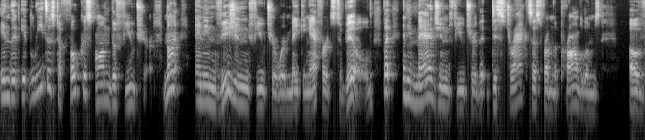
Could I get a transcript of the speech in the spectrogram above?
in that it leads us to focus on the future, not an envisioned future we're making efforts to build, but an imagined future that distracts us from the problems of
